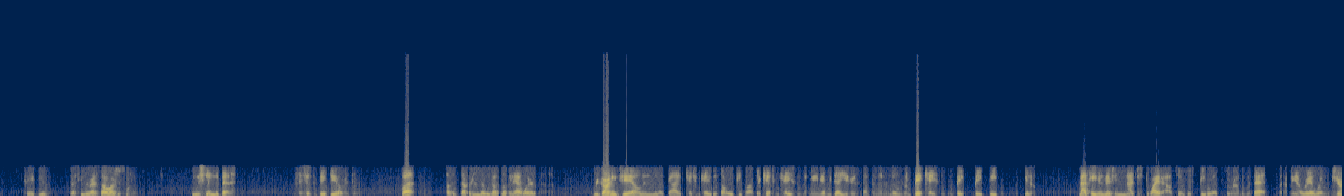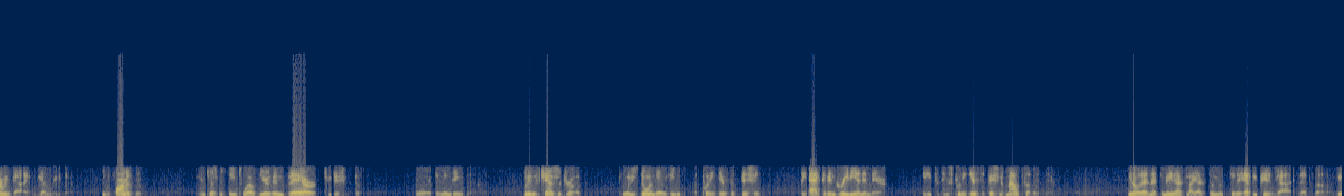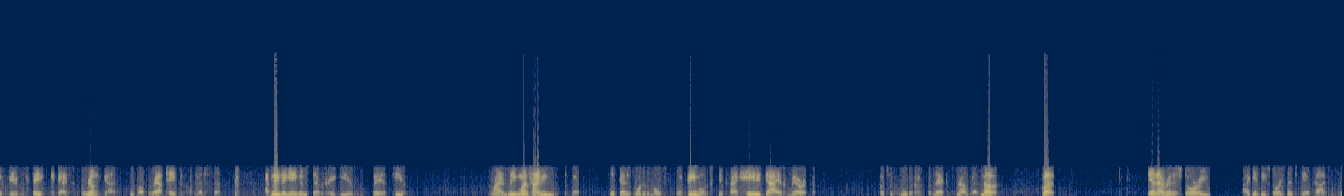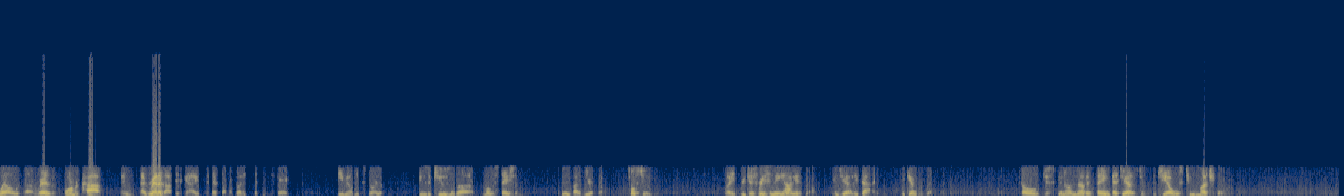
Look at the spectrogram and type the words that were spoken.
to you know, rescue the rest. So I just want to wish them the best. It's just a big deal right there. But other stuff in the news I was looking at where regarding jail and you know guys catching cases. So many people out there catching cases. I mean, every day you hear something on the news and big cases and big big people. You know, not to even mention not just the White House and just people that surrounded with that. But I mean, I read where a German guy in Germany, uh, he's a pharmacist. He just received 12 years in their judicial system for diluting, uh, I believe it was cancer drugs. And what he's doing there is he was putting insufficient, the active ingredient in there. He, he was putting insufficient amounts of it in there. You know, that, that to me, that's like that's similar to the EpiPen guy. That's uh, here, here in the state. That guy, Corelli guy, who bought the rap tape and all the other stuff. I believe they gave him seven or eight years in feds here. I believe one time he was looked at as one of the most, the most, in fact, hated guy in America but you know, moving on from that because now we got another. But then I read a story. I get these stories sent to me at times as well. Uh, read a former cop, and I read about this guy, and that's why my buddy sent me the story. emailed me the story. He was accused of uh, molestation. I believe about a year ago, close to a year. But just recently he hung himself in jail. He died. He killed himself. So just you know another thing that jail just the jail was too much for him.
